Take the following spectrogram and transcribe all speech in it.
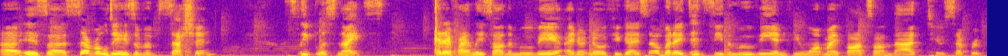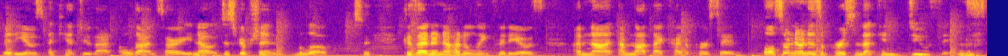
uh, is uh, several days of obsession, sleepless nights, and I finally saw the movie. I don't know if you guys know, but I did see the movie, and if you want my thoughts on that, two separate videos. I can't do that. Hold on, sorry. No, description below, because I don't know how to link videos. I'm not I'm not that kind of person. Also known as a person that can do things.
